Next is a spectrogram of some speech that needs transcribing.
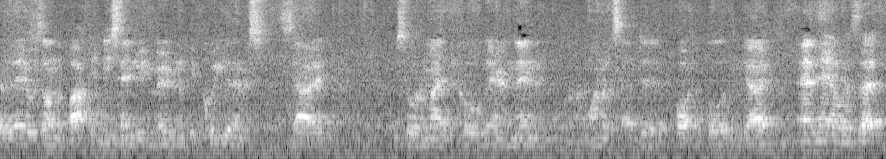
over there was on the bucket and he seemed to be moving a bit quicker than us. So we sort of made the call there and then. One of us had to bite the bullet and go. And how was that?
